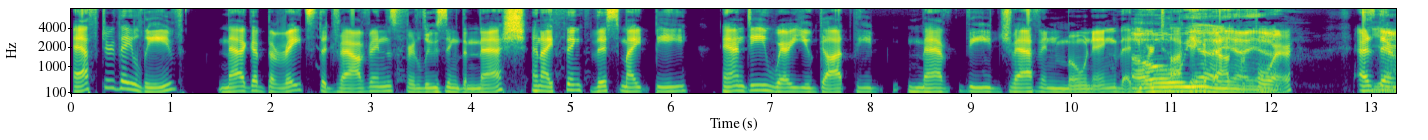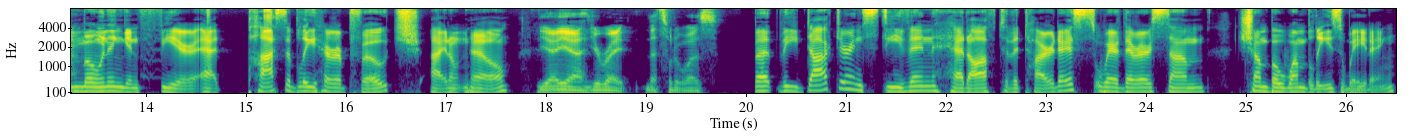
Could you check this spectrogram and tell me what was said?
After they leave, Maaga berates the Drahvins for losing the mesh, and I think this might be Andy where you got the Mav- the Drahvin moaning that you were Oh, talking yeah, about yeah, yeah. before, as they're moaning in fear at possibly her approach. I don't know. Yeah, yeah, you're right. That's what it was. But the Doctor and Steven head off to the TARDIS where there are some Chumbawumblies waiting.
